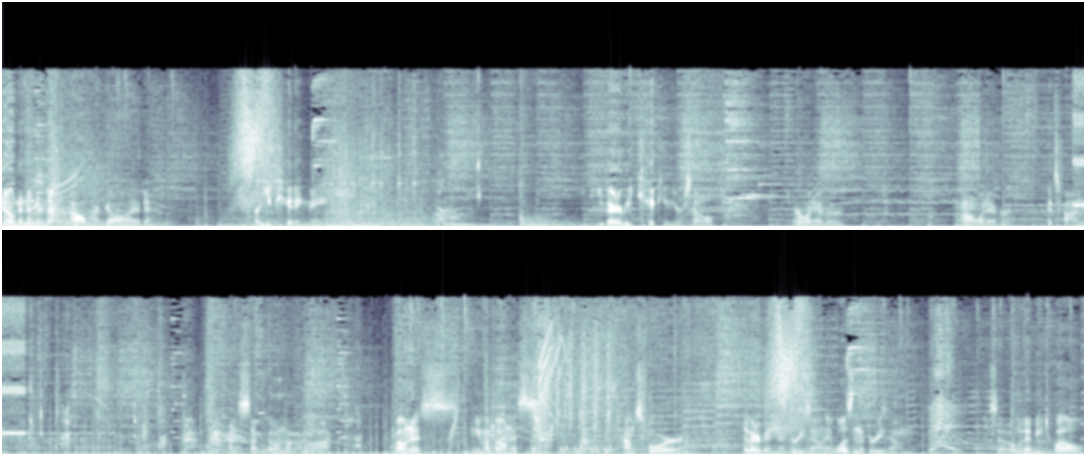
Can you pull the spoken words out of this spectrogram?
No, no, no, no, no. Oh my god. Are you kidding me? You better be kicking yourself. Or whatever. Oh, whatever. It's fine. Kinda suck though, I'm not gonna lie. Bonus! Need my bonus. Times four. That better been in the 3 zone. It was in the 3 zone. So, would that be 12?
